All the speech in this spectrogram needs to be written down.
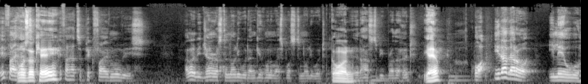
If I It had was to- okay. If I had to pick five movies, I'm gonna be generous to Nollywood and give one of my spots to Nollywood. Go on. It has to be Brotherhood, Yeah. or either that or Ileowo.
